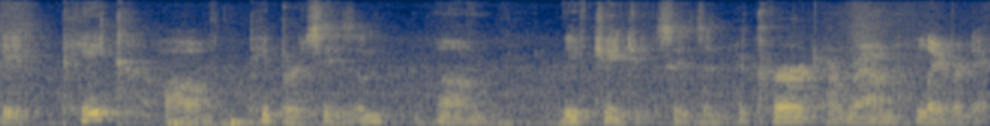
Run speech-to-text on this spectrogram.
the peak of peeper season, um, leaf changing season, occurred around Labor Day.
